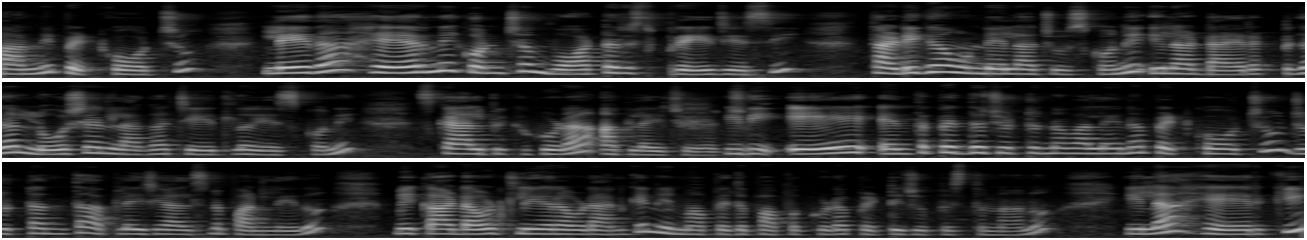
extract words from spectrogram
దాన్ని పెట్టుకోవచ్చు. లేదా హెయిర్ని కొంచెం వాటర్ స్ప్రే చేసి తడిగా ఉండేలా చూసుకొని ఇలా డై డైరెక్ట్గా లోషన్ లాగా చేతిలో వేసుకొని స్కాల్ప్కి కూడా అప్లై చేయొచ్చు. ఇది ఏ ఎంత పెద్ద జుట్టు ఉన్న వాళ్ళైనా పెట్టుకోవచ్చు. జుట్టు అంతా అప్లై చేయాల్సిన పని లేదు. మీకు ఆ డౌట్ క్లియర్ అవ్వడానికి నేను మా పెద్ద పాపకు కూడా పెట్టి చూపిస్తున్నాను. ఇలా హెయిర్కి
